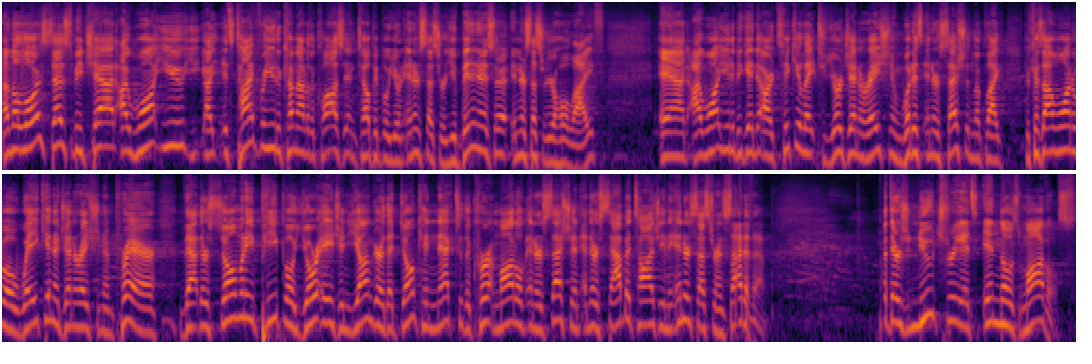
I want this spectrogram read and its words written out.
And the Lord says to me, Chad, I want you, it's time for you to come out of the closet and tell people you're an intercessor. You've been an intercessor your whole life. And I want you to begin to articulate to your generation what does intercession look like because I want to awaken a generation in prayer that there's so many people your age and younger that don't connect to the current model of intercession and they're sabotaging the intercessor inside of them. But there's nutrients in those models.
